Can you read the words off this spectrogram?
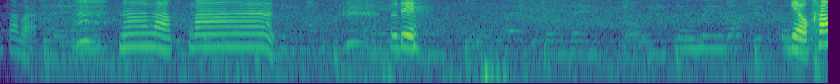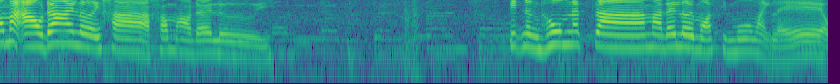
าจับอะน่ารักมาก ดูดิ เดี๋ยวเข้ามาเอาได้เลยค่ะ เข้ามาเอาได้เลย ปิดหนึ่งทุ่มนะจ๊ะ มาได้เลยมอสิโมใหม่แล้ว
